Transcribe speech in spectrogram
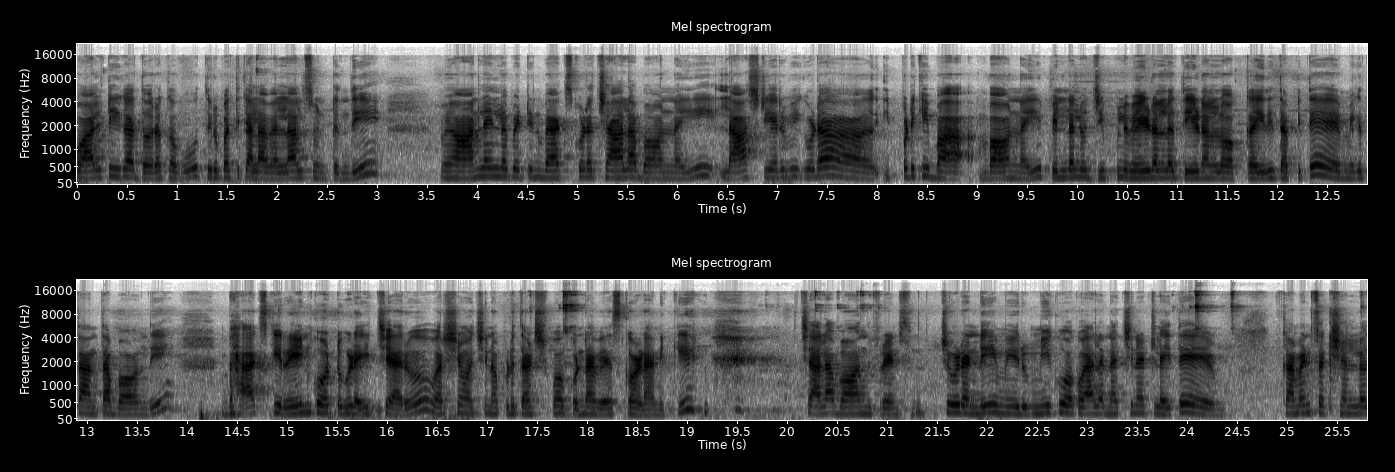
క్వాలిటీగా దొరకవు. తిరుపతికి అలా వెళ్ళాల్సి ఉంటుంది. మేము ఆన్లైన్లో పెట్టిన బ్యాగ్స్ కూడా చాలా బాగున్నాయి. లాస్ట్ ఇయర్వి కూడా ఇప్పటికీ బా బాగున్నాయి. పిల్లలు జిప్పులు వేయడంలో తీయడంలో ఒక్క ఇది తప్పితే మిగతా అంతా బాగుంది. బ్యాగ్స్కి రెయిన్ కోట్ కూడా ఇచ్చారు. వర్షం వచ్చినప్పుడు తడిచిపోకుండా వేసుకోవడానికి. చాలా బాగుంది ఫ్రెండ్స్. చూడండి మీరు మీకు ఒకవేళ నచ్చినట్లయితే కమెంట్ సెక్షన్లో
